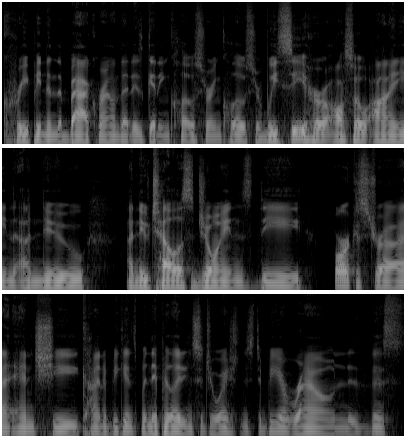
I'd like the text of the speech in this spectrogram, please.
creeping in the background that is getting closer and closer. We see her also eyeing a new a new cellist joins the orchestra and she kind of begins manipulating situations to be around this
